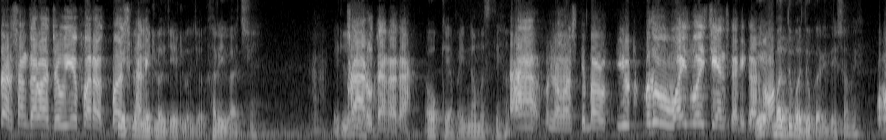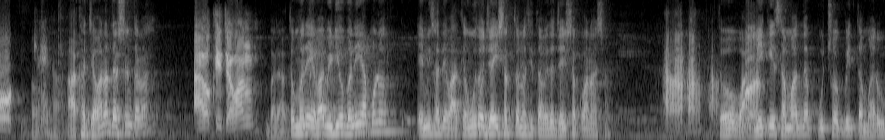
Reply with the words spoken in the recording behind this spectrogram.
દર્શન કરવા જવું એ ફરક બસ એટલો એટલો જ એટલો જ. ખરી વાત છે. એટલે સારું કાકા. ઓકે ભાઈ નમસ્તે હા. નમસ્તે. બધું વોઇસ વોઇસ ચેન્જ કરી એ કરજો બધું બધું કરી દેશો ભાઈ. ઓકે. હા. આખા જવાના દર્શન કરવા? આ વખતે જવાનું? બરાબર. તો મને એવા વીડિયો બની આપો ને એમની સાથે વાત કરું. હું તો જઈ શકતો નથી. તમે તો જઈ શકવાના છો. તો વાલ્મીકી સમાજને પૂછો ભાઈ તમારું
